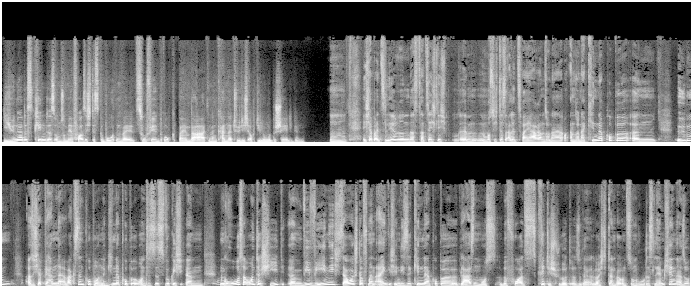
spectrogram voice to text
je jünger das Kind ist, umso mehr Vorsicht ist geboten, weil zu viel Druck beim Beatmen kann natürlich auch die Lunge beschädigen. Mhm. Ich habe als Lehrerin das tatsächlich, ähm, muss ich das alle zwei Jahre an so einer, an so einer Kinderpuppe ähm, üben. Also ich hab, wir haben eine Erwachsenenpuppe mhm. und eine mhm. Kinderpuppe und es ist wirklich ähm, ein großer Unterschied, ähm, wie wenig Sauerstoff man eigentlich in diese Kinderpuppe blasen muss, bevor es kritisch wird. Also da leuchtet dann bei uns so ein rotes Lämpchen. Also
